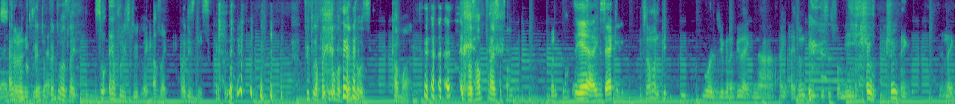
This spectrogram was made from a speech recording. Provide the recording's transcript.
Yeah, I totally remember feel Bento. that. Bento was like so average, dude. Like I was like, what is this? People are fighting over bentos. Come on. It was half price or something. But Yeah, exactly. if someone pitches you words, you're gonna be like, nah, I, I don't think this is for me. True, true. like, like, like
